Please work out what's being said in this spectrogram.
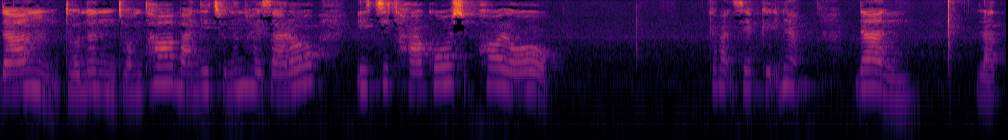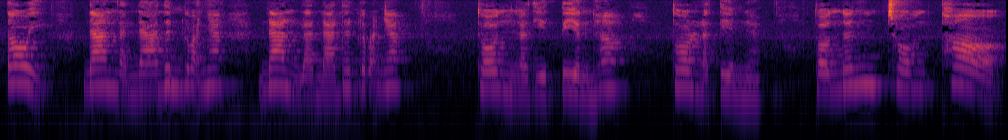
난 돈은 좀 더 많이 주는 회사로 이직하고 싶어요. Các bạn xem kỹ nè. Đàn là tôi, đàn là nà nhân các bạn nha. Đàn là nà nhân các bạn nha. Thôn là gì tiền ha. Thôn là tiền nè. 돈은 좀더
